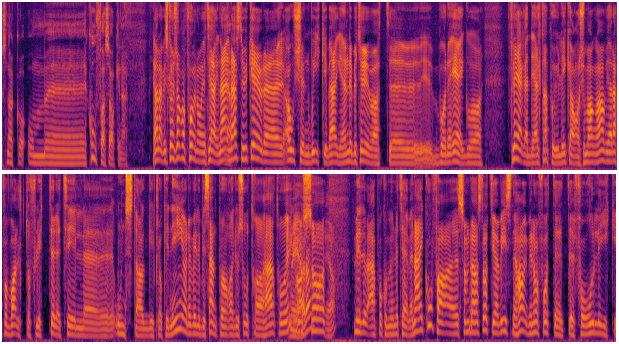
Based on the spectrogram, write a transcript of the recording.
snakke om eh, KOFA-sakene. Ja da, Vi skal i så fall få en orientering. Nei, ja. Neste uke er jo det Ocean Week i Bergen. Det betyr jo at uh, både jeg og flere deltar på ulike arrangementer. Vi har derfor valgt å flytte det til uh, onsdag klokken ni, og det vil bli sendt på Radio Sotra her, tror jeg. og så ja. vil det være på kommune-TV. Nei, KOFA, eh, som det har stått i avisene, har vi nå fått et forlik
